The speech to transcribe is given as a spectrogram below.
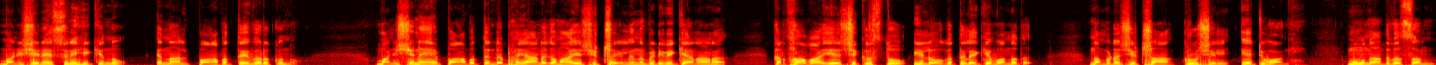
മനുഷ്യനെ സ്നേഹിക്കുന്നു. എന്നാൽ പാപത്തെ വെറുക്കുന്നു. മനുഷ്യനെ പാപത്തിന്റെ ഭയാനകമായ ശിക്ഷയിൽ നിന്ന് വിടിവിക്കാനാണ് കർത്താവായ യേശു ക്രിസ്തു ഈ ലോകത്തിലേക്ക് വന്നത്. നമ്മുടെ ശിക്ഷ ക്രൂശിൽ ഏറ്റുവാങ്ങി. മൂന്നാം ദിവസം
